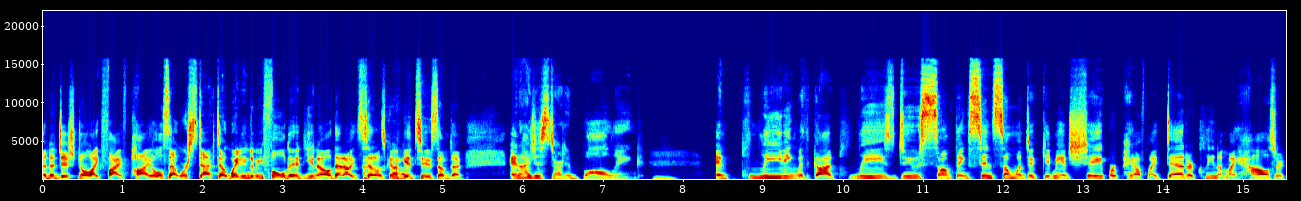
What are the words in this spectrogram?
an additional like five piles that were stacked up waiting to be folded, you know, that I said I was going to get to sometime. And I just started bawling and pleading with God, please do something. Send someone to get me in shape or pay off my debt or clean up my house or,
